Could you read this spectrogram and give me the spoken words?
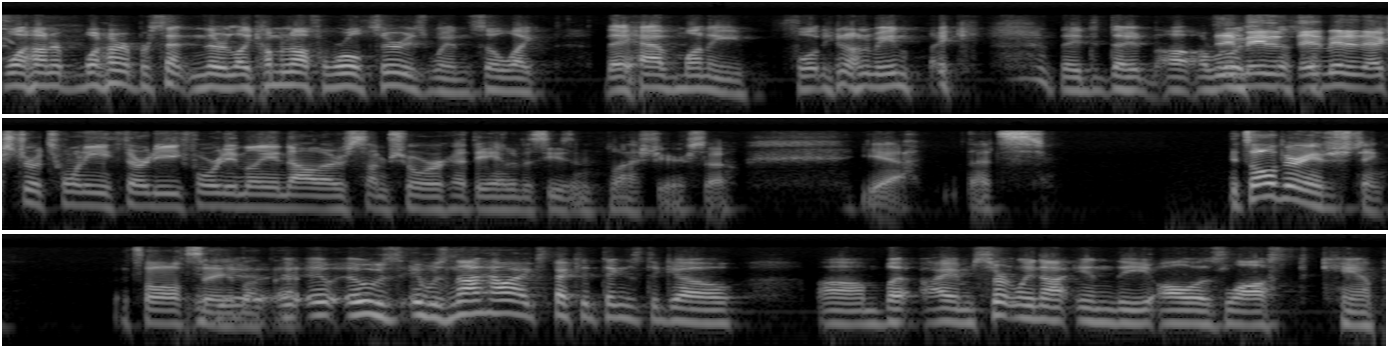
100 percent, and they're like coming off a World Series win, so like they have money. Full, you know what I mean? Like they they uh, a they made they made an extra 20 30 40 million dollars i'm sure at the end of the season last year so yeah that's it's all very interesting that's all i'll say it, about that It, it was it was not how I expected things to go, um, but I am certainly not in the all is lost camp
